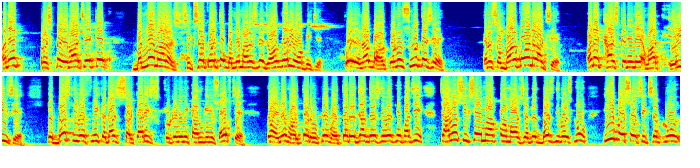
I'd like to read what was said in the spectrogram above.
અનેક પ્રશ્નો એવા છે કે બંને માણસ, શિક્ષક હોય તો બંને માણસને જવાબદારી આપી છે. તો એના બાળકોનું શું થશે? એનો સંભાળ કોણ રાખશે? અને ખાસ કરીને વાત એવી છે કે દસ દિવસની કદાચ સરકારી ચૂંટણીની કામગીરી સોંપશે તો એને વળતર રૂપિયા વળતર રજા દસ દિવસની પછી ચાલુ શિક્ષણમાં આપવામાં આવશે. એટલે દસ દિવસનું ઈ બસો શિક્ષકનું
